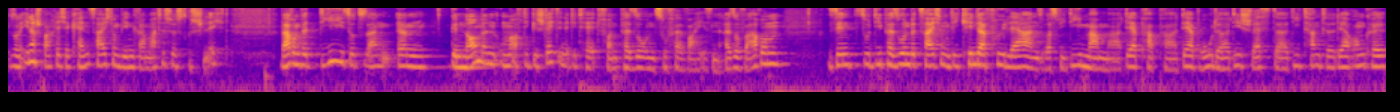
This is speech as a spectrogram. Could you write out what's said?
so eine innersprachliche Kennzeichnung wie ein grammatisches Geschlecht, warum wird die sozusagen ähm, genommen, um auf die Geschlechtsidentität von Personen zu verweisen? Also warum sind so die Personenbezeichnungen, die Kinder früh lernen, sowas wie die Mama, der Papa, der Bruder, die Schwester, die Tante, der Onkel.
